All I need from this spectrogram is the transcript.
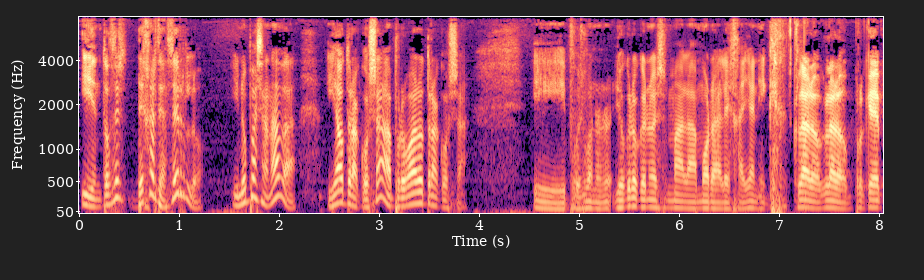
Y entonces dejas de hacerlo y no pasa nada. Y a otra cosa, a probar otra cosa. Y pues bueno, yo creo que no es mala moraleja, Yannick. Claro, claro, porque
